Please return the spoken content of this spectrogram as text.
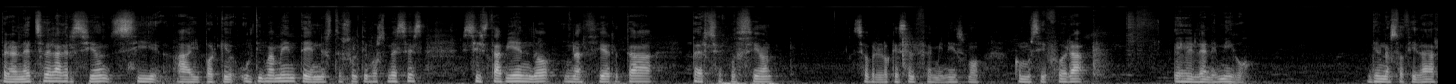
Pero en el hecho de la agresión sí hay, porque últimamente, en estos últimos meses, sí está habiendo una cierta persecución sobre lo que es el feminismo, como si fuera el enemigo de una sociedad,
